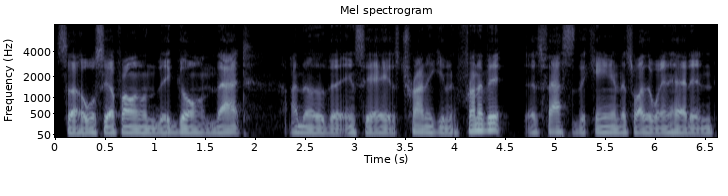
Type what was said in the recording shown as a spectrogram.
So we'll see how far along they go on that. I know the NCAA is trying to get in front of it as fast as they can. That's why they went ahead and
